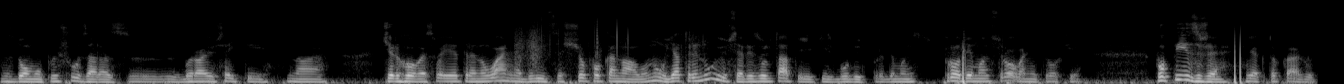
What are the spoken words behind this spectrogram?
з дому пишу. Зараз е, збираюся йти на чергове своє тренування. Дивіться, що по каналу. Ну, я тренуюся, результати якісь будуть продемонс- продемонстровані трохи попізже, як то кажуть.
